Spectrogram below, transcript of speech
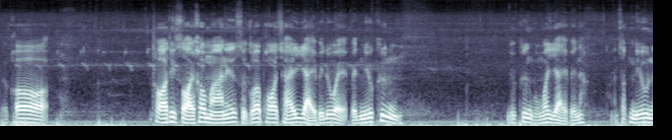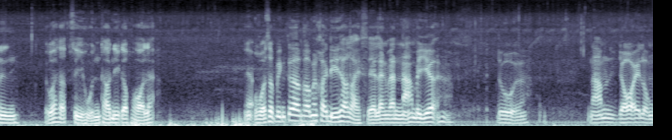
แล้วก็ท่อที่ซอยเข้ามานี่รู้สึกว่าพอใช้ใหญ่ไปด้วย เป็นนิ้วครึ่ง นิ้วครึ่งผมว่าใหญ่ไปนะ สักนิ้วหนึ่งหรือว่าสักสี่หุ่นเท่านี้ก็พอแล้วเนี่ยหัวสปริงเกอร์ก็ไม่ค่อยดีเท่าไหร่เสียแรงดันน้ำไปเยอะนะดูนะ น้ำย้อยลง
